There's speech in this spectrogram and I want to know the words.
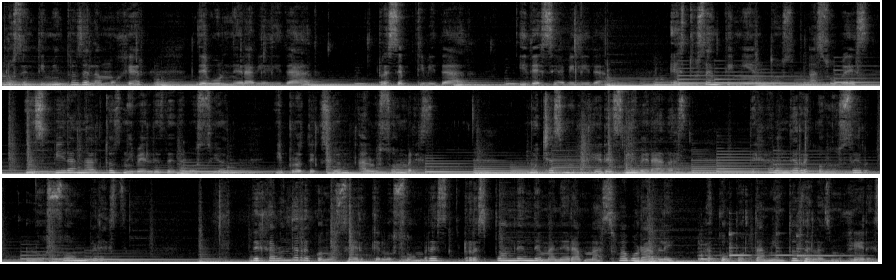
los sentimientos de la mujer de vulnerabilidad, receptividad y deseabilidad. Estos sentimientos, a su vez, inspiran altos niveles de devoción y protección a los hombres. Muchas mujeres liberadas dejaron de reconocer los hombres dejaron de reconocer que los hombres responden de manera más favorable a comportamientos de las mujeres,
